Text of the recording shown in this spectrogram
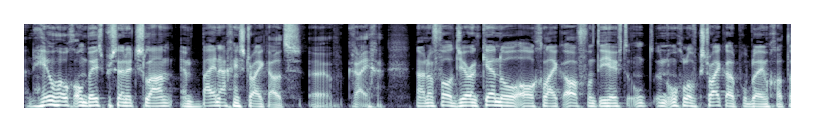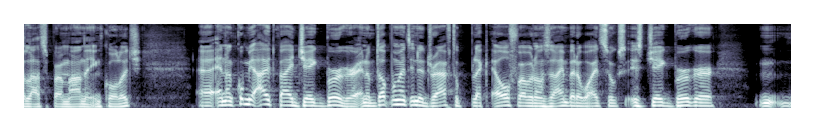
een heel hoog on-base percentage slaan en bijna geen strikeouts eh, krijgen. Nou, dan valt Jaron Kendall al gelijk af, want die heeft een ongelooflijk strikeout probleem gehad de laatste paar maanden in college. Eh, en dan kom je uit bij Jake Burger. En op dat moment in de draft, op plek 11, waar we dan zijn bij de White Sox, is Jake Burger mm,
